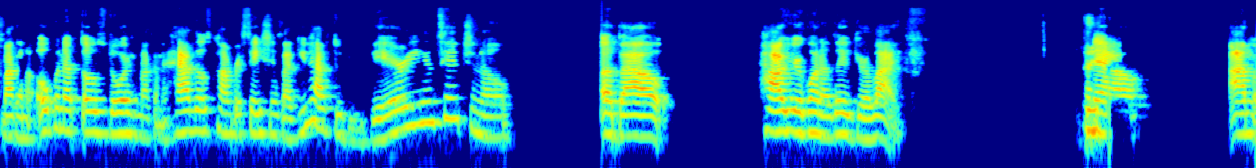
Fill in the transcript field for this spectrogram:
I'm not going to open up those doors. I'm not going to have those conversations. Like you have to be very intentional about how you're going to live your life. Now, I'm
